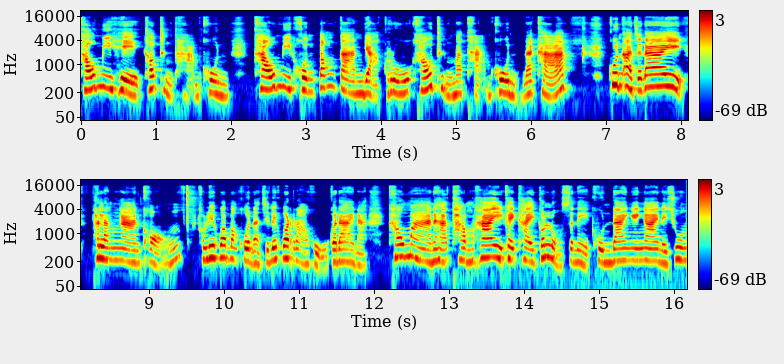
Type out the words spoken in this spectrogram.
เขามีเหตุเขาถึงถามคุณ เขามีคนต้องการอยากรู้เขาถึงมาถามคุณนะคะ คุณอาจจะได้พลังงานของเขาเรียกว่าบางคนอาจจะเรียกว่าราหูก็ได้นะ เข้ามานะคะทำให้ใคร ๆ ก็หลงเสน่ห์คุณได้ง่าย ๆ ในช่วง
